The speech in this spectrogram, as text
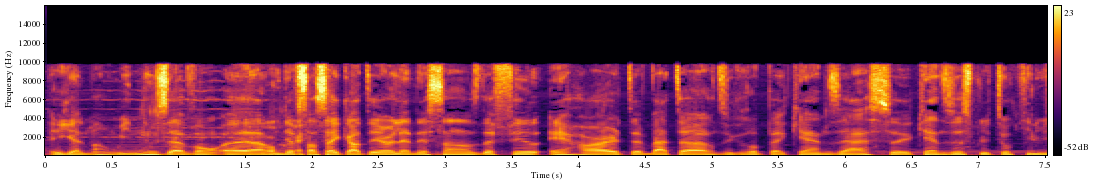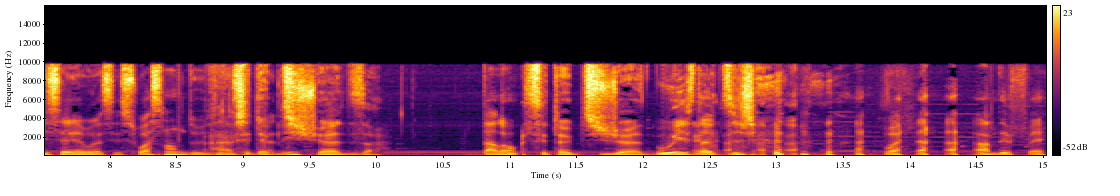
également, oui, nous avons en 1951 la naissance de Phil Earhart, batteur du groupe Kansas, Kansas plutôt, qui lui célèbre ses 62 ans. Ah, c'est un petit jeune, ça. Pardon? C'est un petit jeune. Oui, c'est un petit jeune. voilà, en effet.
